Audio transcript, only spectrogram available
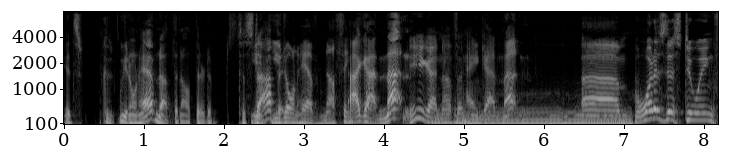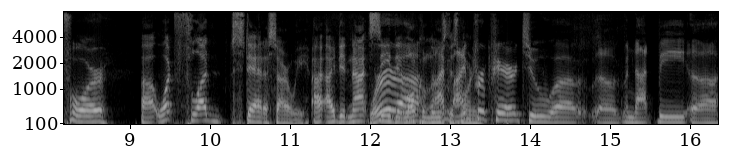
it's because we don't have nothing out there to to you, stop you it. don't have nothing. I got nothing. You got nothing. I ain't got nothing. Um, what is this doing for? Uh, what flood status are we? I, I did not see We're, the uh, local news I'm, this I'm prepared to uh, uh, not be uh,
